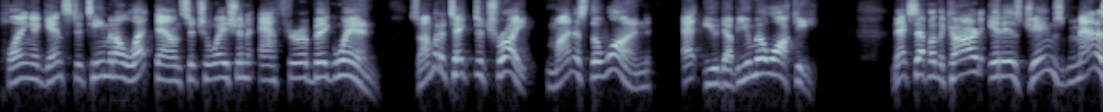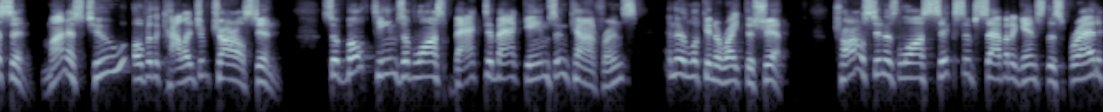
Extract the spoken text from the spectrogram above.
playing against a team in a letdown situation after a big win. So I'm going to take Detroit minus the one at UW Milwaukee. Next up on the card, it is James Madison minus two over the College of Charleston. So both teams have lost back to back games in conference, and they're looking to right the ship. Charleston has lost six of seven against the spread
